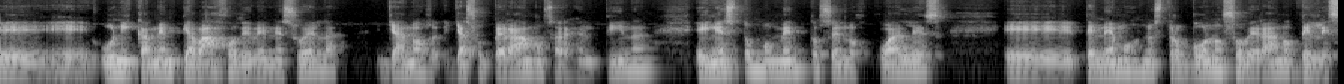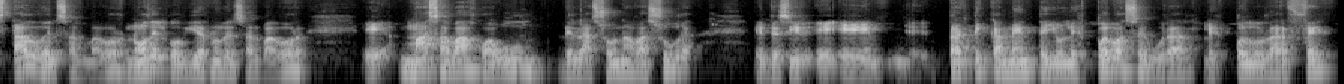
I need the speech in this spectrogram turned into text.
eh, únicamente abajo de Venezuela, ya, ya superamos a Argentina, en estos momentos en los cuales eh, tenemos nuestro bono soberano del Estado del Salvador, no del gobierno del Salvador, eh, más abajo aún de la zona basura. Es decir, prácticamente yo les puedo asegurar, les puedo dar fe,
